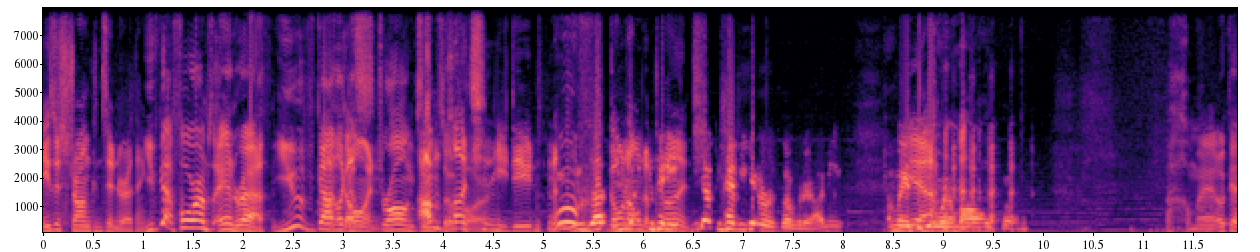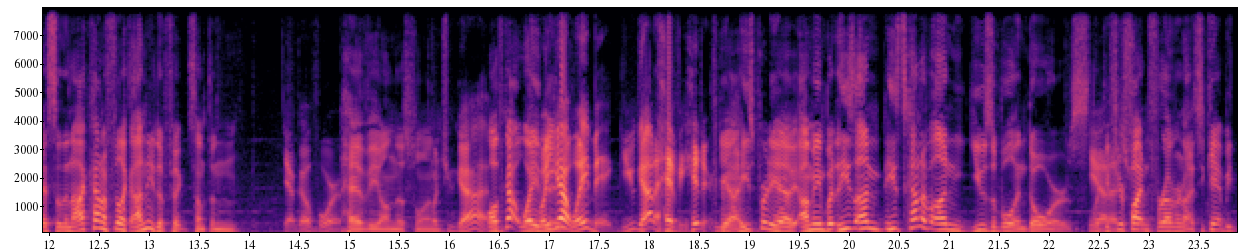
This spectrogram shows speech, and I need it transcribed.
he's a strong contender, I think. You've got Four Arms and Rath. You've got I'm like going. a strong team I'm so punching far. you, dude. You got- going you home got to some heavy- punch. You got some heavy hitters over there. I mean, I'm ready Yeah. to get one of my own. From. Oh man. Okay, so then I kind of feel like I need to pick something Yeah, go for it. heavy on this one. What you got? Well, I've got way well, big. you got way big. You got a heavy hitter. Yeah, he's pretty heavy. I mean, but he's un he's kind of unusable indoors. Yeah, like if you're fighting true. Forever Knights, you can't be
